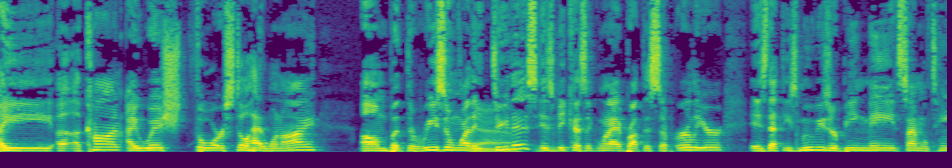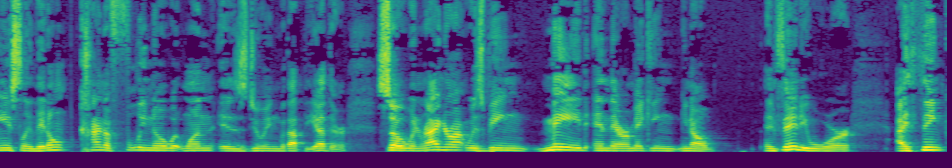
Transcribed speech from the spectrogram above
I, a, a con. I wish Thor still had one eye. Um, but the reason why they Yeah. do this is because like, when I brought this up earlier, is that these movies are being made simultaneously. They don't kind of fully know what one is doing without the other. So when Ragnarok was being made and they were making, you know, Infinity War, I think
